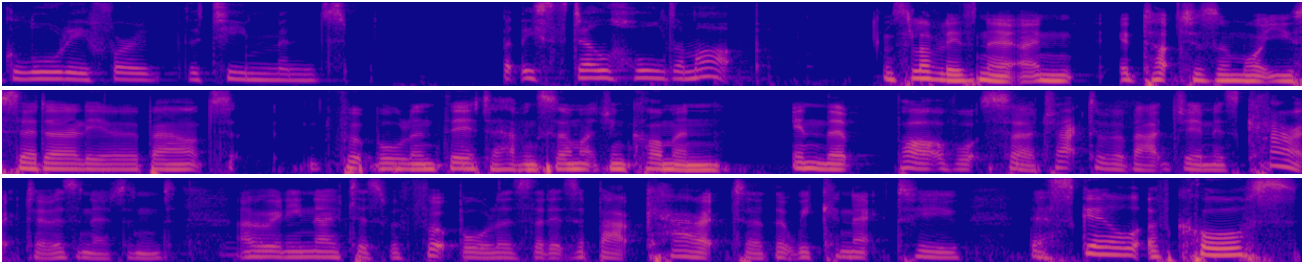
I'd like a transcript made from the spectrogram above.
glory for the team and but they still hold him up It's lovely, isn't it? And it touches on what you said earlier about football and theatre having so much in common. In the part of what's so attractive about Jim is character, isn't it? And I really notice with footballers that it's about character, that we connect to their skill, of course,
